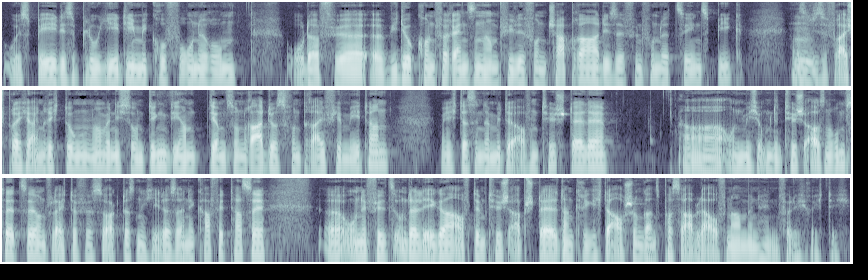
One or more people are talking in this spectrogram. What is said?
USB, diese Blue Yeti Mikrofone rum. Oder für äh, Videokonferenzen haben viele von Jabra diese 510 Speak, also mhm. diese Freisprecheinrichtungen. Ne? Wenn ich so ein Ding, die haben, die haben so einen Radius von drei, vier Metern. Wenn ich das in der Mitte auf den Tisch stelle, äh, und mich um den Tisch außen rumsetze und vielleicht dafür sorgt, dass nicht jeder seine Kaffeetasse äh, ohne Filzunterleger auf dem Tisch abstellt, dann kriege ich da auch schon ganz passable Aufnahmen hin, völlig richtig.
